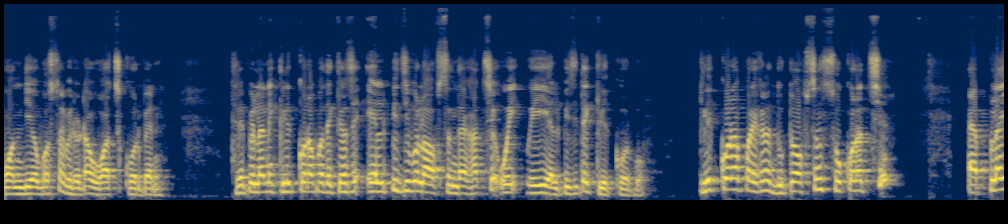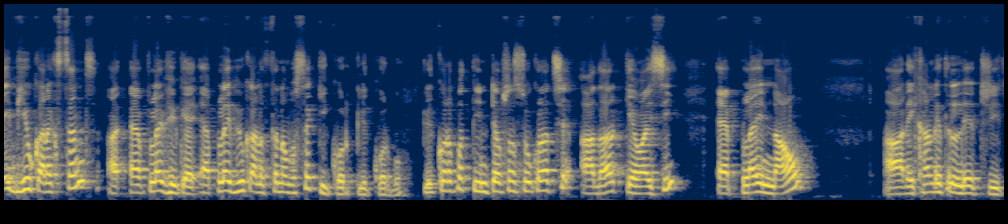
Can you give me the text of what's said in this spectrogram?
মন দিয়ে অবস্থা ভিডিওটা ওয়াচ করবেন। থ্রি পিন লাইনে ক্লিক করার পর দেখতে পাচ্ছেন এলপিজি বলে অপশান দেখাচ্ছে, ওই ওই এলপিজিতে ক্লিক করব। ক্লিক করার পর এখানে দুটো অপশান শো করাচ্ছে। অ্যাপ্লাই ভিউ কানেকশানস আর apply view apply view connection অবশ্যই কী কর ক্লিক করব। ক্লিক করার পর তিনটে অপশান শো করাচ্ছে আধার কেওয়াইসি অ্যাপ্লাই নাও আর এখানে লেট রিচ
